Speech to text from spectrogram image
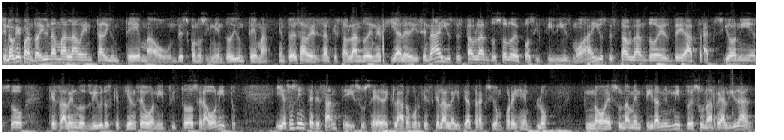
Sino que cuando hay una mala venta de un tema o un desconocimiento de un tema, entonces a veces al que está hablando de energía le dicen, ay, usted está hablando solo de positivismo, ay, usted está hablando es de atracción y eso que sale en los libros, que piense bonito y todo será bonito. Y eso es interesante y sucede, claro, porque es que la ley de atracción, por ejemplo, no es una mentira ni un mito, es una realidad.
